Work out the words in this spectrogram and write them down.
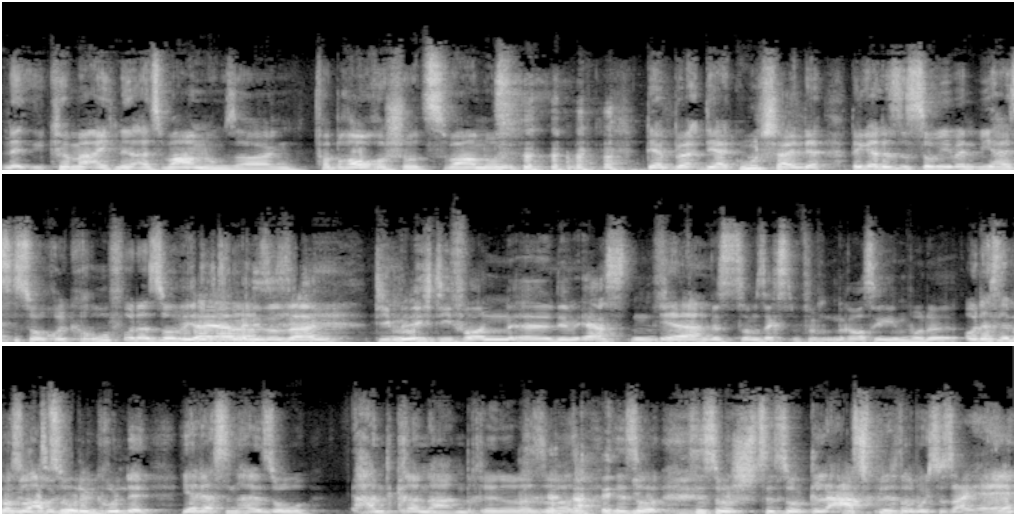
ne, können wir eigentlich ne, als Warnung sagen. Verbraucherschutz, Warnung. der, der Gutschein, der, Digga, das ist so wie wenn, wie heißt es so, Rückruf oder so? Ja, ja, so- wenn die so sagen, die Milch, die von äh, dem 1.5. Ja. bis zum 6.5. rausgegeben wurde. Und das sind immer so absurde. Gründe. Ja, das sind halt so Handgranaten drin oder so. Also, das ist so, das ist so, das ist so Glassplitter drin, wo ich so sage, hä?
